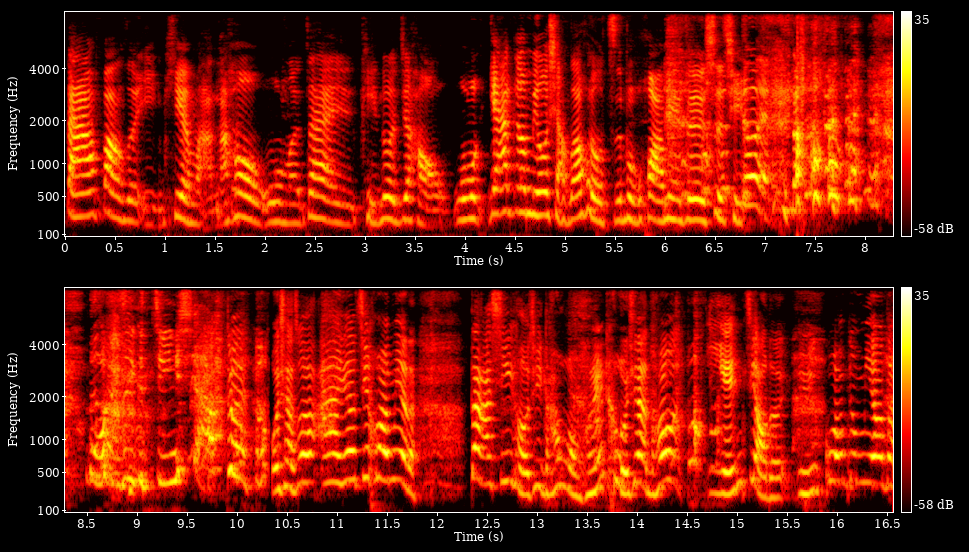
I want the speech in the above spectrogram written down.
大家放着影片嘛，然后我们在评论就好。我压根没有想到会有直播画面这件事情。对，然后 我是一个惊吓。对，我想说啊，要进画面了，大吸一口气，然后往旁边吐一下，然后眼角的余光就瞄到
